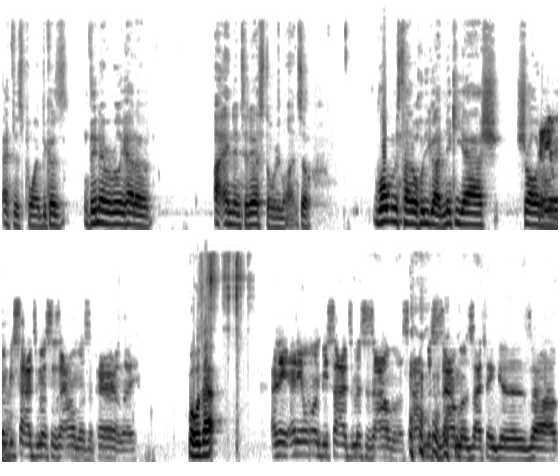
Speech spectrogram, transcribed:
at this point because they never really had a, a ending to their storyline. So, Roman's title, who you got? Nikki Ash, Charlotte. Anyone besides Mrs. Almas, apparently. What was that? I think anyone besides Mrs. Almas. Uh, Mrs. Almas, I think, is uh, a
